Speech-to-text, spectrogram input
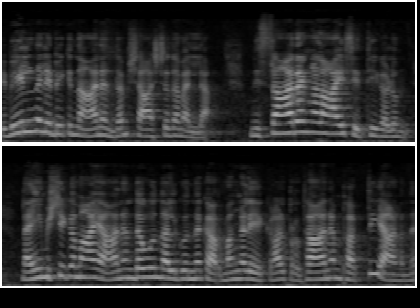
ഇവയിൽ നിന്ന് ലഭിക്കുന്ന ആനന്ദം ശാശ്വതമല്ല. നിസ്സാരങ്ങളായ സിദ്ധികളും നൈമിഷികമായ ആനന്ദവും നൽകുന്ന കർമ്മങ്ങളേക്കാൾ പ്രധാനം ഭക്തിയാണെന്ന്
